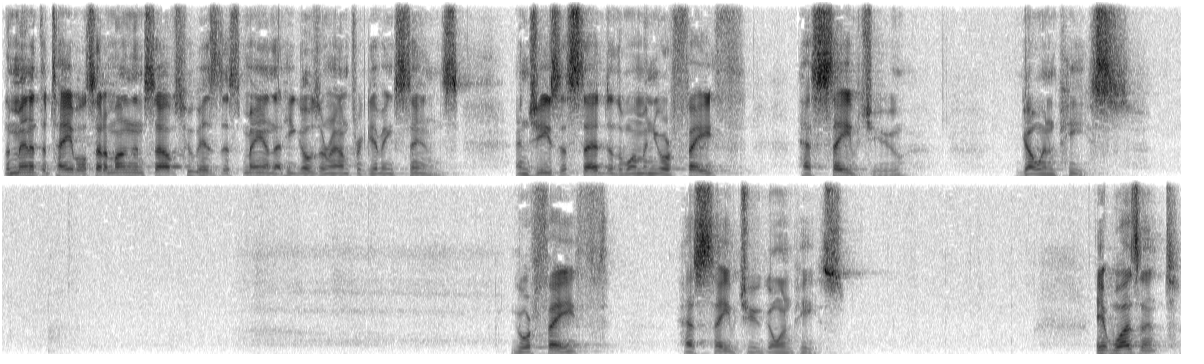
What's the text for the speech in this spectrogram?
The men at the table said among themselves, Who is this man that he goes around forgiving sins? And Jesus said to the woman, Your faith has saved you. Go in peace. Your faith has saved you. Go in peace. It wasn't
